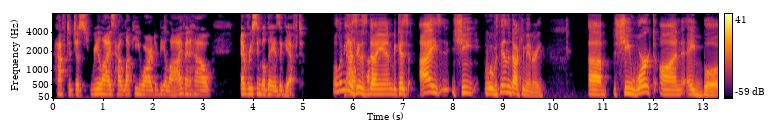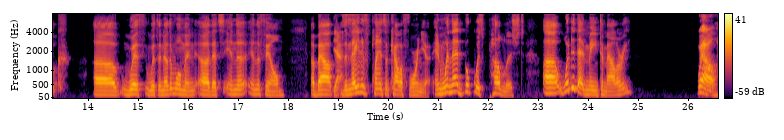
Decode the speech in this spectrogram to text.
have to just realize how lucky you are to be alive and how every single day is a gift. Well let me ask you this diane because i she within the documentary uh, she worked on a book uh, with with another woman uh, that's in the in the film about yes. the native plants of California. And when that book was published, uh, what did that mean to Mallory? Well,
